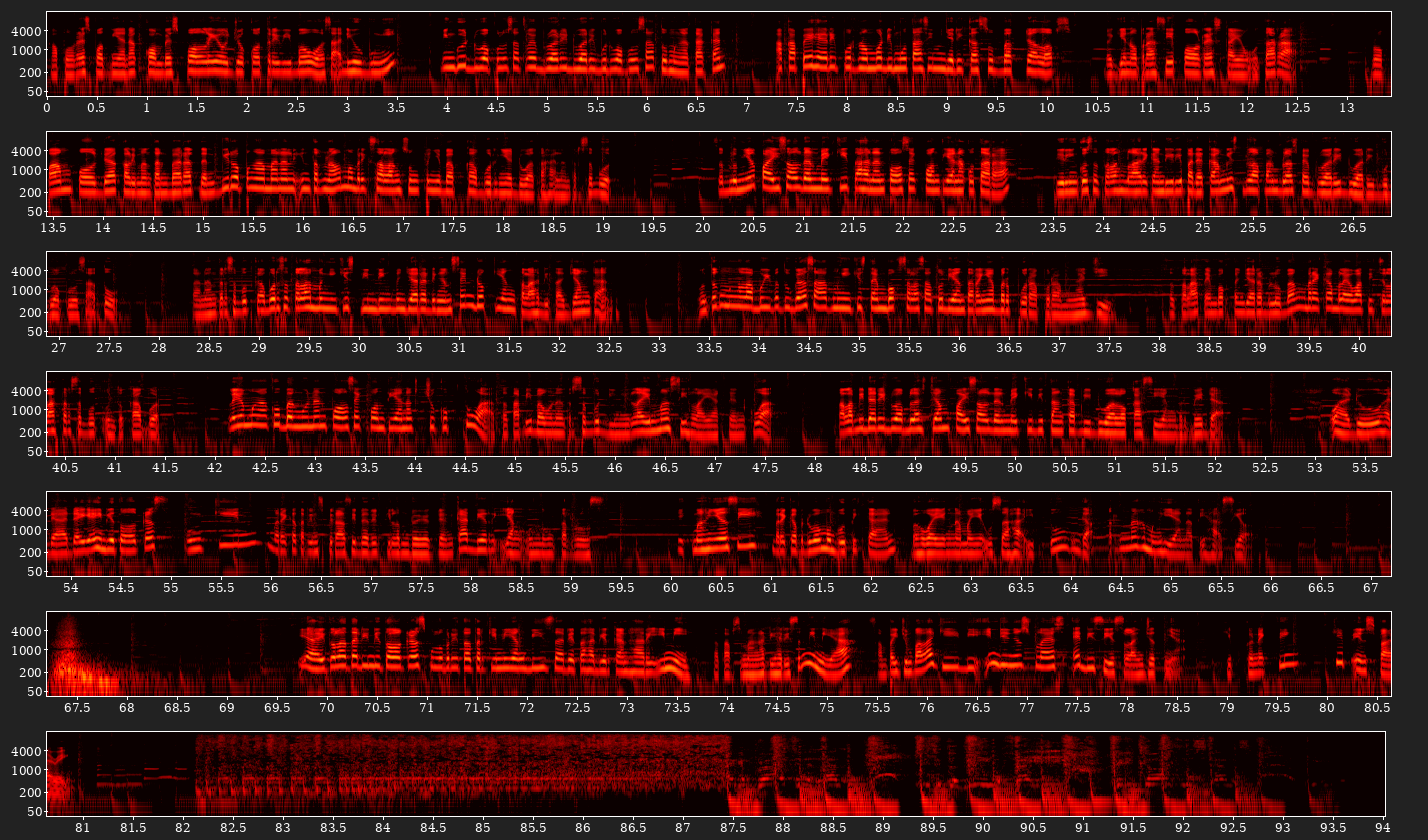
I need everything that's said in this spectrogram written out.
Kapolres Pontianak Kombes Pol Leo Joko Triwibowo saat dihubungi Minggu 21 Februari 2021 mengatakan AKP Heri Purnomo dimutasi menjadi Kasubag Dalops bagian operasi Polres Kayong Utara. Propam Polda Kalimantan Barat dan Biro Pengamanan Internal memeriksa langsung penyebab kaburnya dua tahanan tersebut. Sebelumnya Faisal dan Meki tahanan Polsek Pontianak Utara diringkus setelah melarikan diri pada Kamis 18 Februari 2021. Tahanan tersebut kabur setelah mengikis dinding penjara dengan sendok yang telah ditajamkan. Untuk mengelabui petugas saat mengikis tembok salah satu di antaranya berpura-pura mengaji. Setelah tembok penjara berlubang, mereka melewati celah tersebut untuk kabur. Leo mengaku bangunan Polsek Pontianak cukup tua, tetapi bangunan tersebut dinilai masih layak dan kuat. Tak lebih dari 12 jam, Faisal dan Meki ditangkap di dua lokasi yang berbeda. Waduh, ada-ada ya Indie Talkers. Mungkin mereka terinspirasi dari film Doyok dan Kadir yang untung terus. Hikmahnya sih, mereka berdua membuktikan bahwa yang namanya usaha itu nggak pernah mengkhianati hasil. Ya, itulah tadi di Talker 10 berita terkini yang bisa kita hadirkan hari ini. Tetap semangat di hari Senin ya. Sampai jumpa lagi di Indie News Flash edisi selanjutnya. Keep connecting, keep inspiring.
